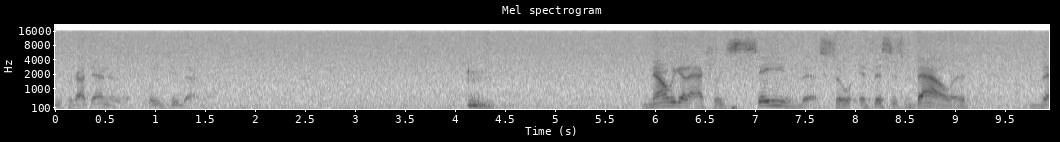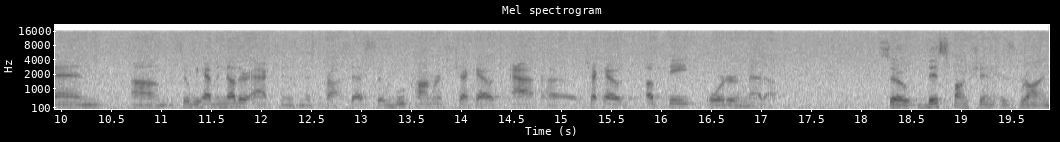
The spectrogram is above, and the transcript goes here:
you forgot to enter this. Please do that now. now we got to actually save this. So if this is valid, then um, so we have another action in this process. So WooCommerce checkout uh, checkout update order meta. So this function is run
